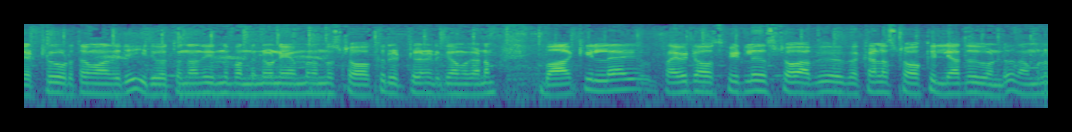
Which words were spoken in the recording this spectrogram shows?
ലെറ്റർ കൊടുത്ത മാതിരി ഇരുപത്തൊന്നാം തീയതി ഇന്ന് പന്ത്രണ്ട് മണിയാകുമ്പോൾ നമ്മൾ സ്റ്റോക്ക് റിട്ടേൺ എടുക്കാൻ കാരണം ബാക്കിയുള്ള പ്രൈവറ്റ് ഹോസ്പിറ്റലിൽ സ്റ്റോ വെക്കാനുള്ള സ്റ്റോക്ക് ഇല്ലാത്തത് കൊണ്ട് നമ്മൾ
